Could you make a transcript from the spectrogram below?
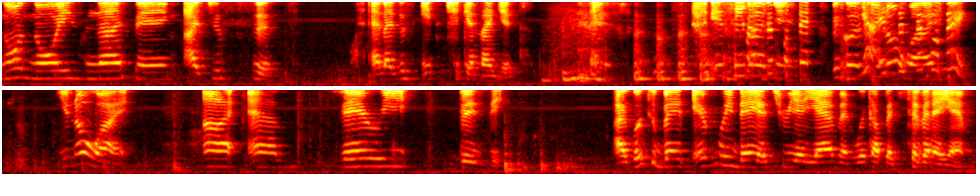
no noise, nothing. I just sit and I just eat chicken nugget. it's funny because Yeah, you it's know the why? simple thing. You know why? I am very busy. I go to bed every day at 3 a.m. and wake up at 7 a.m.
